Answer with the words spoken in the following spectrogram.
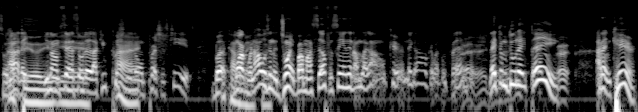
So I now they, you you, know what I'm saying? So yeah. they like you pushing it on precious kids. But Mark, when makes I was in the joint by myself and seeing it, I'm like, I don't care, nigga. I don't care about them fags. Right, Let them do their thing. Right. I didn't care.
